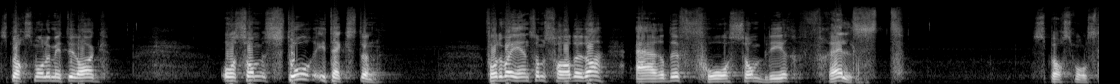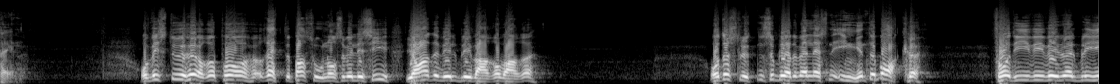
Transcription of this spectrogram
spørsmålet mitt i dag, og som står i teksten For det var en som sa det da Er det få som blir frelst? Spørsmålstegn. Og Hvis du hører på rette personer, så vil de si ja, det vil bli verre og verre. Og til slutten så blir det vel nesten ingen tilbake. Fordi vi vil vel bli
